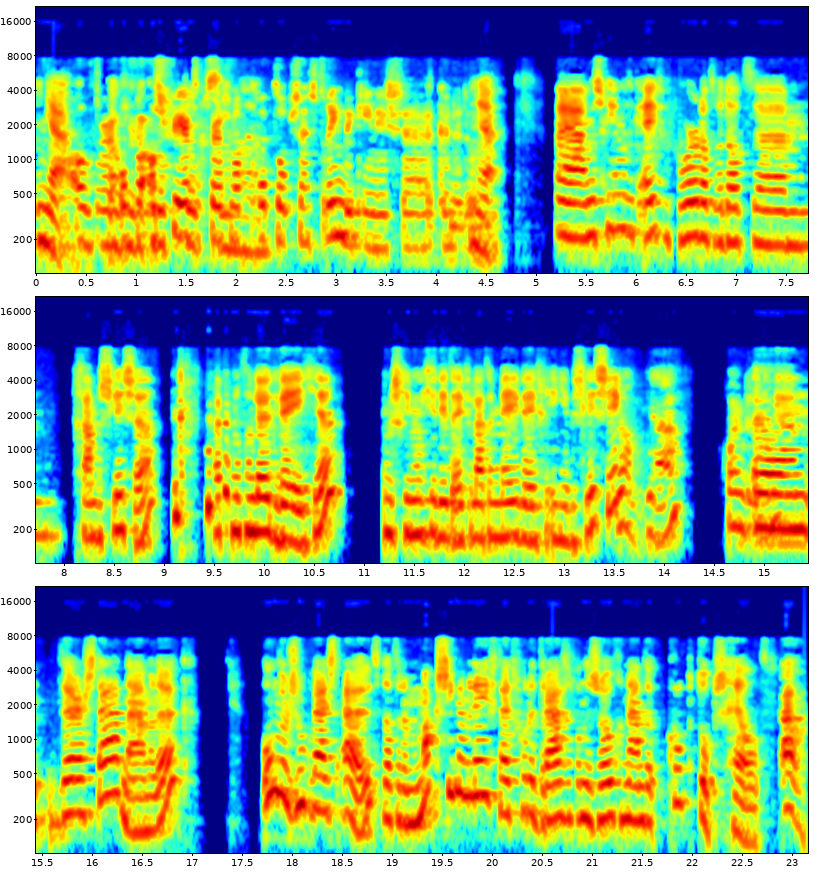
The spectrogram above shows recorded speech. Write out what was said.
Ja, over, Over of we als veertigers nog crop tops en stringbikinis eh, kunnen doen. ja. Nou ja, misschien moet ik even voordat we dat ehm, gaan beslissen, heb ik nog een leuk weetje. Misschien moet je dit even laten meewegen in je beslissing. Ja. ja. Gooi hem erin. Ehm, er staat namelijk. Onderzoek wijst uit dat er een maximumleeftijd voor het dragen van de zogenaamde crop tops geldt. oh,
